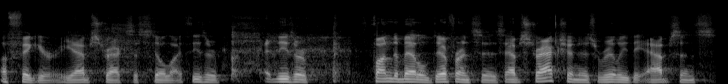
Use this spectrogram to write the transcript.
a figure. He abstracts a still life. These are these are fundamental differences. Abstraction is really the absence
